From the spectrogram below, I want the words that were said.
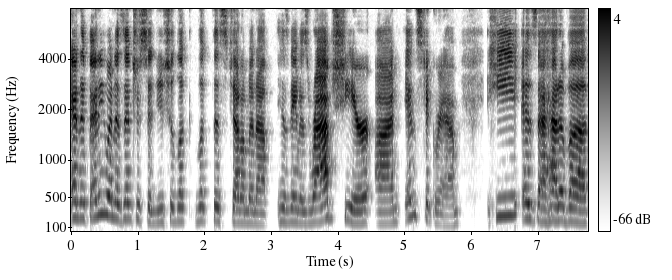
and if anyone is interested, you should look look this gentleman up. His name is Rob Scheer on Instagram. He is the head of a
